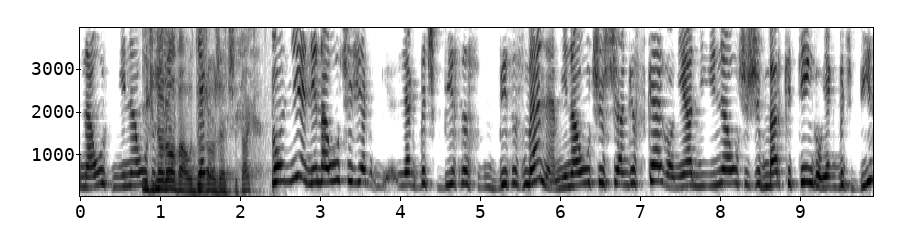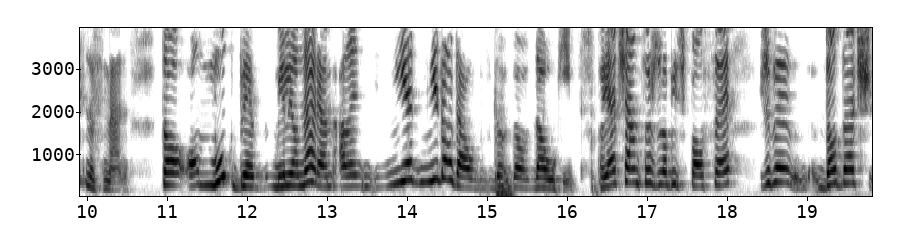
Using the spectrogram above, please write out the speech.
Nau, nie nauczył Ignorował się, dużo jak, rzeczy, tak? Bo nie, nie nauczył się jak, jak być biznes, biznesmenem, nie nauczył się angielskiego, nie, nie nauczył się marketingu, jak być biznesmen to on mógłby milionerem, ale nie, nie dodał do, do nauki. To ja chciałam coś zrobić w Polsce, żeby dodać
